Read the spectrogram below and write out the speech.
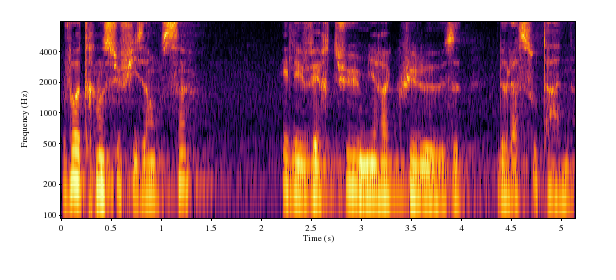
votre insuffisance et les vertus miraculeuses de la soutane.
